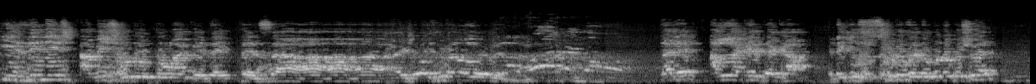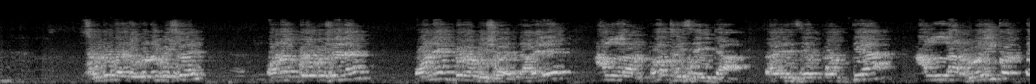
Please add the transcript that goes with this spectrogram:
কি জিনিস আমি শুধু তোমাকে দেখতে চাই। তাহলে আল্লাহকে দেখা, এটা কি ছোটখাটো কোনো বিষয়? ছোটখাটো কোনো বিষয়? অনেক বড় বিষয় না? অনেক বড় বিষয়। তাহলে আল্লাহর পথ হয়েছে এইটা। তাহলে যে পথ দিয়া আল্লাহর নৈকট্য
